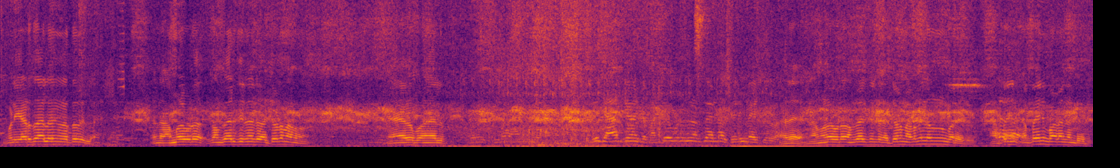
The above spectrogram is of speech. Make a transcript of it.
നമ്മൾ ഈ അടുത്ത കാലം എത്തത്തില്ല എന്താ നമ്മളിവിടെ സംസാരിച്ചിരുന്നിട്ട് കച്ചവടം നടന്നു. ഞാനൊക്കെ പറഞ്ഞാലും അതെ നമ്മളിവിടെ സംസാരിച്ചിട്ട് കച്ചവടം നടന്നില്ലെന്നൊന്നും പറയരുത്. അപ്പൊ അപ്പൊ ഇനി പാടാൻ രണ്ടുപേരും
